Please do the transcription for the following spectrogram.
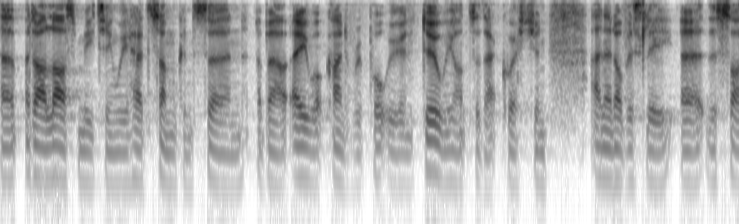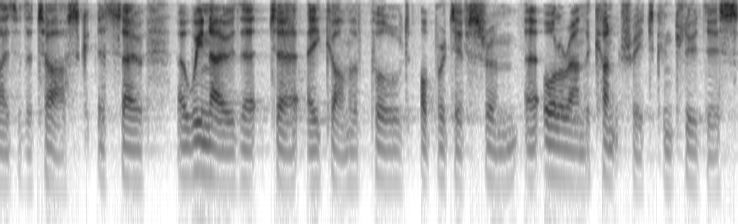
Uh, at our last meeting, we had some concern about A, what kind of report we were going to do. We answered that question. And then, obviously, uh, the size of the task. So, uh, we know that uh, AECOM have pulled operatives from uh, all around the country to conclude this.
